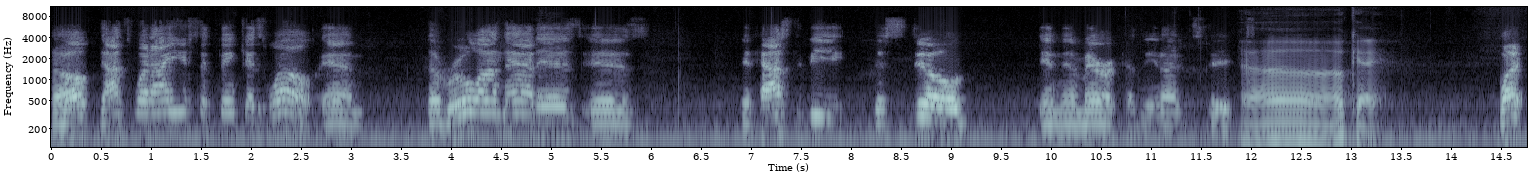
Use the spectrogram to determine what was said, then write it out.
No, that's what I used to think as well. And the rule on that is is it has to be distilled in America, in the United States. Oh, okay. What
